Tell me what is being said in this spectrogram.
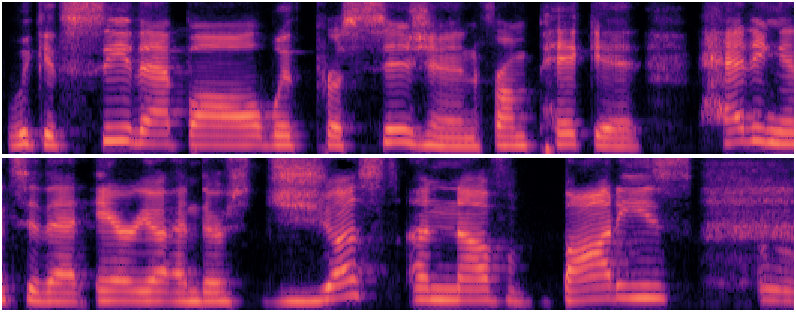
We could see that ball with precision from Pickett heading into that area, and there's just enough bodies mm-hmm.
